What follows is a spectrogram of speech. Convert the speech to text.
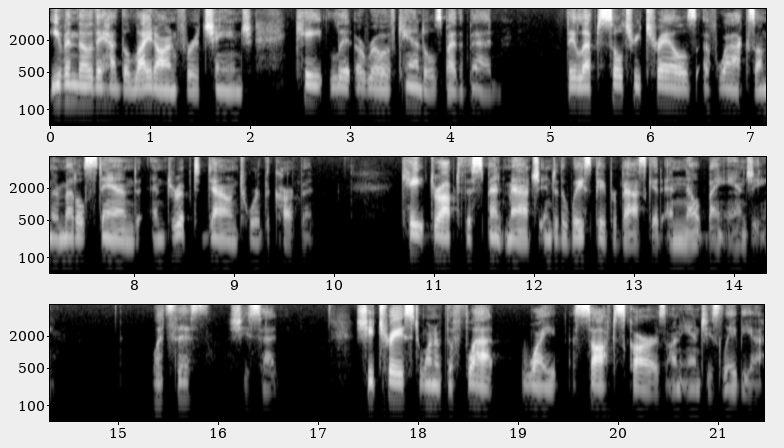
Even though they had the light on for a change, Kate lit a row of candles by the bed. They left sultry trails of wax on their metal stand and dripped down toward the carpet. Kate dropped the spent match into the wastepaper basket and knelt by Angie. What's this? she said. She traced one of the flat, white, soft scars on Angie's labia.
